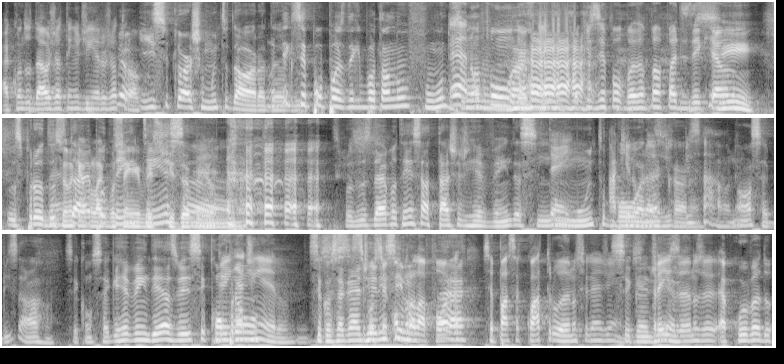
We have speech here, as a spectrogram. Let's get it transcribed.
Aí quando dá, eu já tenho dinheiro, eu já Meu, troco. isso que eu acho muito da hora. Não da- tem que ser poupança, tem que botar no fundo. É, no não fundo. vai. Eu quis ser poupança pra, pra dizer que é o. Sim. Os produtos Você não da quer falar Apple que você é tem, tem essa... Os produtos da Apple tem essa taxa de revenda, assim, Tem. muito Aqui no boa, Brasil, né, cara? bizarro, né? Nossa, é bizarro. Você consegue revender, às vezes você compra ganhar um... dinheiro. Você consegue ganhar Se dinheiro você em cima. compra lá fora, É. você passa quatro anos, você ganha dinheiro. Você ganha três dinheiro. anos, é a curva do.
